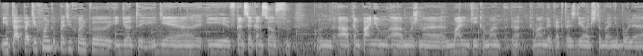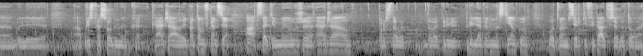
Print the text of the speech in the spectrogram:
И так потихоньку-потихоньку идет идея, и в конце концов а, компанию а, можно маленькие команд, команды как-то сделать, чтобы они более были а, приспособлены к, agile. И потом в конце, а, кстати, мы уже agile, просто вот давай при, прилепим на стенку, вот вам сертификат, все готово.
